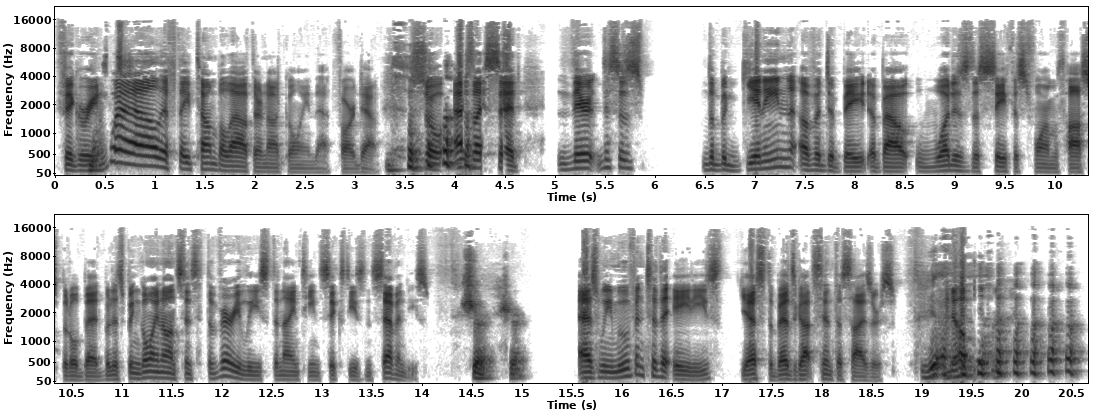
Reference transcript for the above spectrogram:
Figuring, well, if they tumble out, they're not going that far down. so as I said, there this is the beginning of a debate about what is the safest form of hospital bed, but it's been going on since at the very least the 1960s and 70s. sure, sure. As we move into the 80s, yes, the beds got synthesizers. Yeah. No.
